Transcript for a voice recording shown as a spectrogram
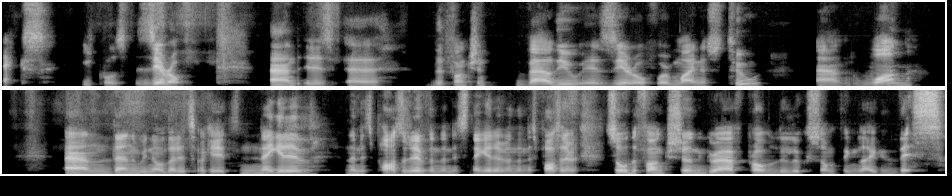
x equals 0 and it is uh, the function value is 0 for minus 2 and 1 and then we know that it's okay it's negative then it's positive and then it's negative and then it's positive. So the function graph probably looks something like this.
